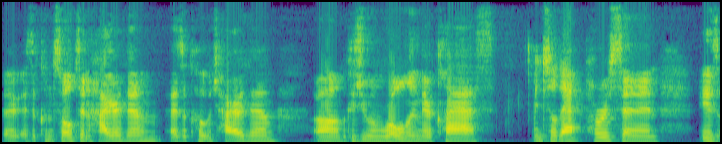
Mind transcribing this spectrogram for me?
uh, as a consultant, hire them as a coach, hire them uh, because you enroll in their class. And so that person is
